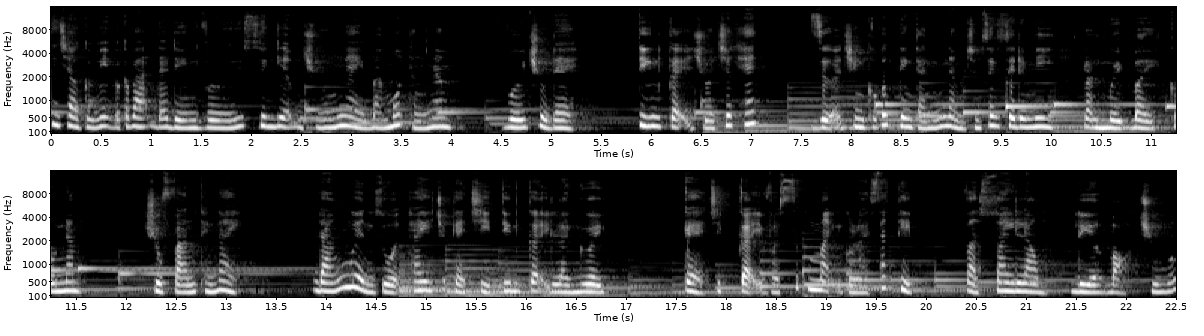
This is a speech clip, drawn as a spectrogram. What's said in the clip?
Xin chào quý vị và các bạn đã đến với suy nghiệm Chúa ngày 31 tháng 5 với chủ đề Tin cậy Chúa trước hết dựa trên câu gốc kinh thánh nằm trong sách Jeremy đoạn 17 câu 5. Chúa phán thế này: Đáng nguyền rủa thay cho kẻ chỉ tin cậy loài người, kẻ chỉ cậy vào sức mạnh của loài xác thịt và xoay lòng lìa bỏ Chúa.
